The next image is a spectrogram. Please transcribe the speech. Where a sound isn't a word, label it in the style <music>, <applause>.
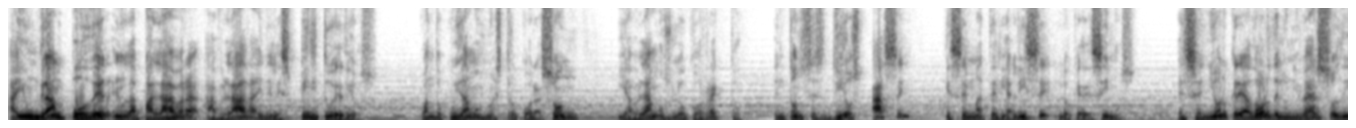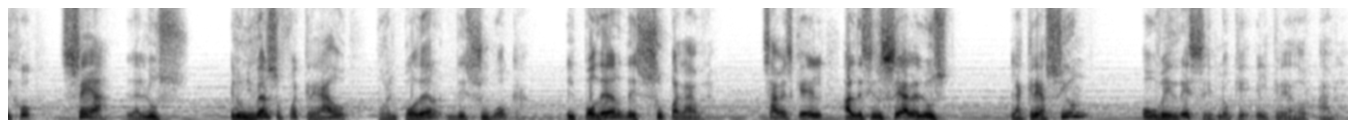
Hay un gran poder en la palabra hablada en el Espíritu de Dios. Cuando cuidamos nuestro corazón y hablamos lo correcto, entonces Dios hace que se materialice lo que decimos. El Señor creador del universo dijo, sea la luz. El universo fue creado por el poder de su boca, el poder de su palabra. Sabes que Él, al decir sea la luz, la creación obedece lo que el Creador habla.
